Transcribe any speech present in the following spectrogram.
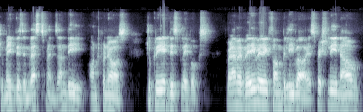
to make these investments and the entrepreneurs to create these playbooks. But I'm a very, very firm believer, especially now,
